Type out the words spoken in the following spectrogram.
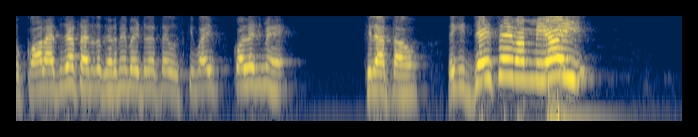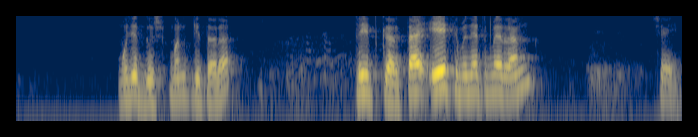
तो कॉल आते जाता है ना तो घर में बैठे रहता है, उसकी वाइफ कॉलेज में है, खिलाता हूँ। लेकिन जैसे मम्मी आई, मुझे दुश्मन की तरह ट्रीट करता है। एक मिनट में रंग चेंज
